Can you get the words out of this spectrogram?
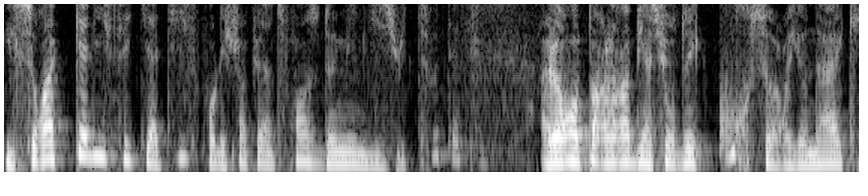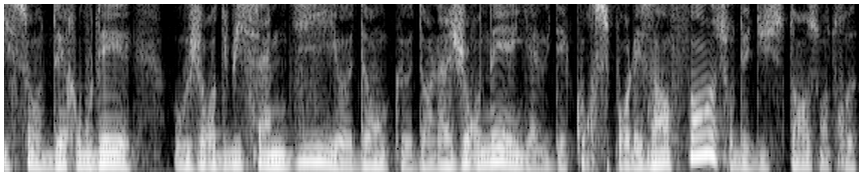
Il sera qualificatif pour les championnats de France 2018. Tout à fait. Alors on parlera bien sûr des courses. il y en a qui sont déroulées aujourd'hui samedi, euh, donc euh, dans la journée. Il y a eu des courses pour les enfants sur des distances entre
